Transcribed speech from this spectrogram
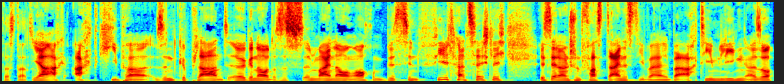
das dazu. Ja, acht, acht Keeper sind geplant. Äh, genau, das ist in meinen Augen auch ein bisschen viel tatsächlich. Ist ja dann schon fast Dynasty bei, bei acht Teams liegen. Also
